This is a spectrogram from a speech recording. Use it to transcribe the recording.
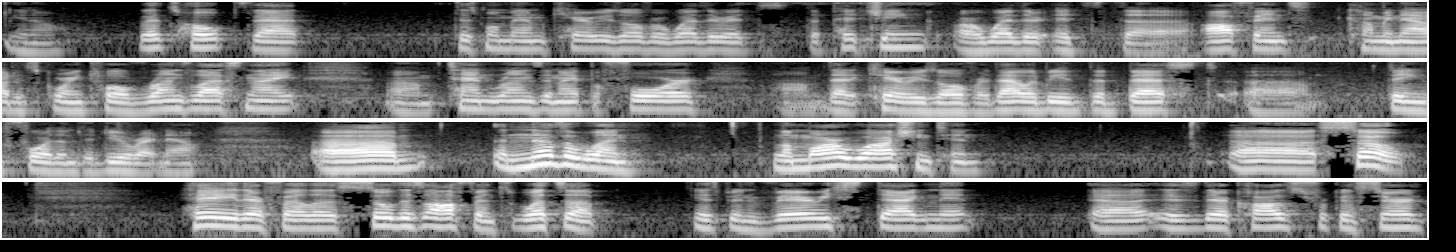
you know, let's hope that this momentum carries over, whether it's the pitching or whether it's the offense coming out and scoring 12 runs last night, um, 10 runs the night before, um, that it carries over. That would be the best um, thing for them to do right now. Um, another one, Lamar Washington. Uh, so, hey there, fellas. So, this offense, what's up? It's been very stagnant uh, is there cause for concern?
